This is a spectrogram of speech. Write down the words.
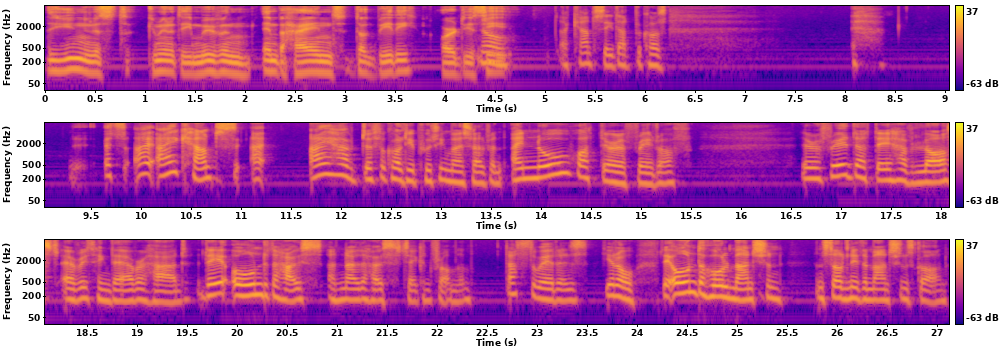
the unionist community moving in behind Doug Beattie, or do you see? No, I can't see that because it's I, I can't I I have difficulty putting myself in I know what they're afraid of. They're afraid that they have lost everything they ever had. They owned the house and now the house is taken from them. That's the way it is. You know, they owned the whole mansion and suddenly the mansion's gone.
